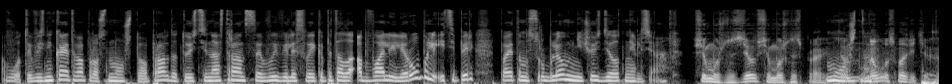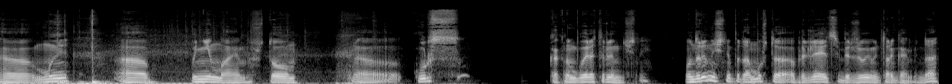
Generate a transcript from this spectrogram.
Вот, и возникает вопрос, ну что, правда, то есть иностранцы вывели свои капиталы, обвалили рубль, и теперь поэтому с рублем ничего сделать нельзя? Все можно сделать, все можно исправить. Можно. Ну, смотрите, э, мы понимаем, что курс, как нам говорят, рыночный. Он рыночный, потому что определяется биржевыми торгами. Да?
